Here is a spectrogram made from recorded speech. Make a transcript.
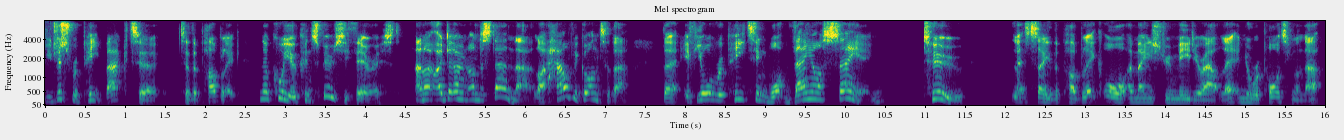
you just repeat back to to the public and they'll call you a conspiracy theorist. And I, I, don't understand that. Like how have we gotten to that? That if you're repeating what they are saying to let's say the public or a mainstream media outlet and you're reporting on that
